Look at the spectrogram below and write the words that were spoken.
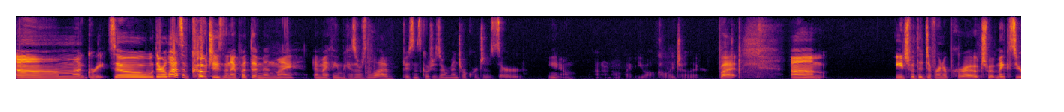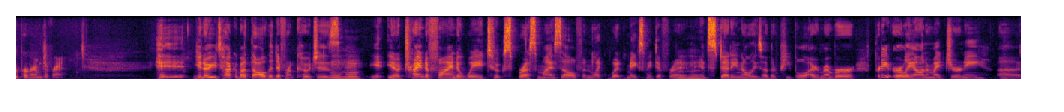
Um, great. So there are lots of coaches, and I put them in my in my thing because there's a lot of business coaches or mentor coaches or, you know, I don't know what you all call each other. But um each with a different approach. What makes your program different? you know, you talk about the, all the different coaches. Mhm. y- you know, trying to find a way to express myself and like what makes me different and, Mhm. and studying all these other people. I remember pretty early on in my journey, uh,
